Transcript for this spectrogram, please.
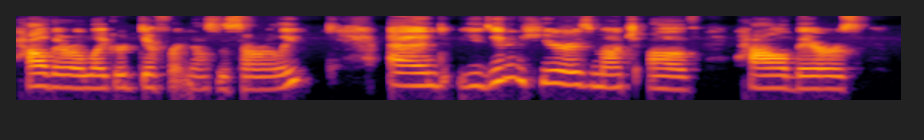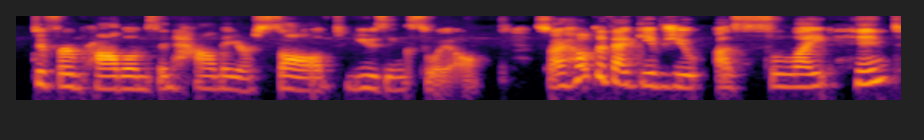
how they're alike or different necessarily. And you didn't hear as much of how there's different problems and how they are solved using soil. So I hope that that gives you a slight hint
